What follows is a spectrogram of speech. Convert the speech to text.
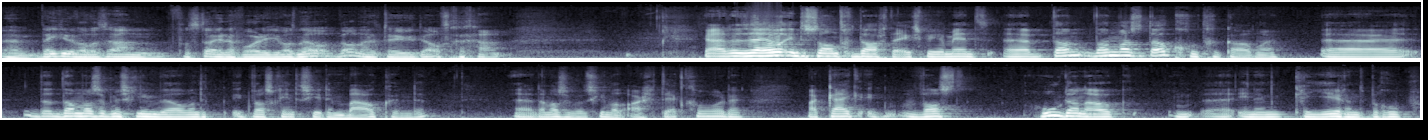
Um, denk je er wel eens aan van stel je nou voor dat je was wel, wel naar de TU Delft gegaan? Ja, dat is een heel interessant gedachte-experiment. Uh, dan, dan was het ook goed gekomen. Uh, dan was ik misschien wel, want ik, ik was geïnteresseerd in bouwkunde. dan was ik misschien wel architect geworden. Maar kijk, ik was hoe dan ook in een creërend beroep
